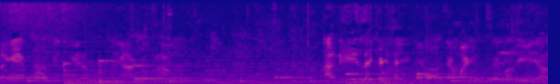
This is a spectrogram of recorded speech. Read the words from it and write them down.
anh em có biết gì trong nhà ai không nào. Đang đi lên khánh thành ờ, nhà máy xe Mali nhá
